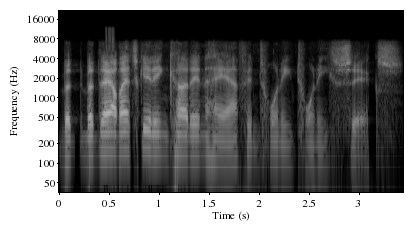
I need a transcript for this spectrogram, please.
but but now that's getting cut in half in 2026.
